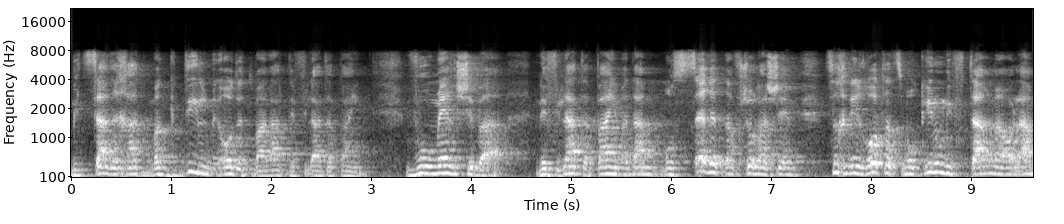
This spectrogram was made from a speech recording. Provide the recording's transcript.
מצד אחד מגדיל מאוד את מעלת נפילת אפיים. והוא אומר שבנפילת אפיים אדם מוסר את נפשו להשם, צריך לראות עצמו כאילו נפטר מהעולם,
